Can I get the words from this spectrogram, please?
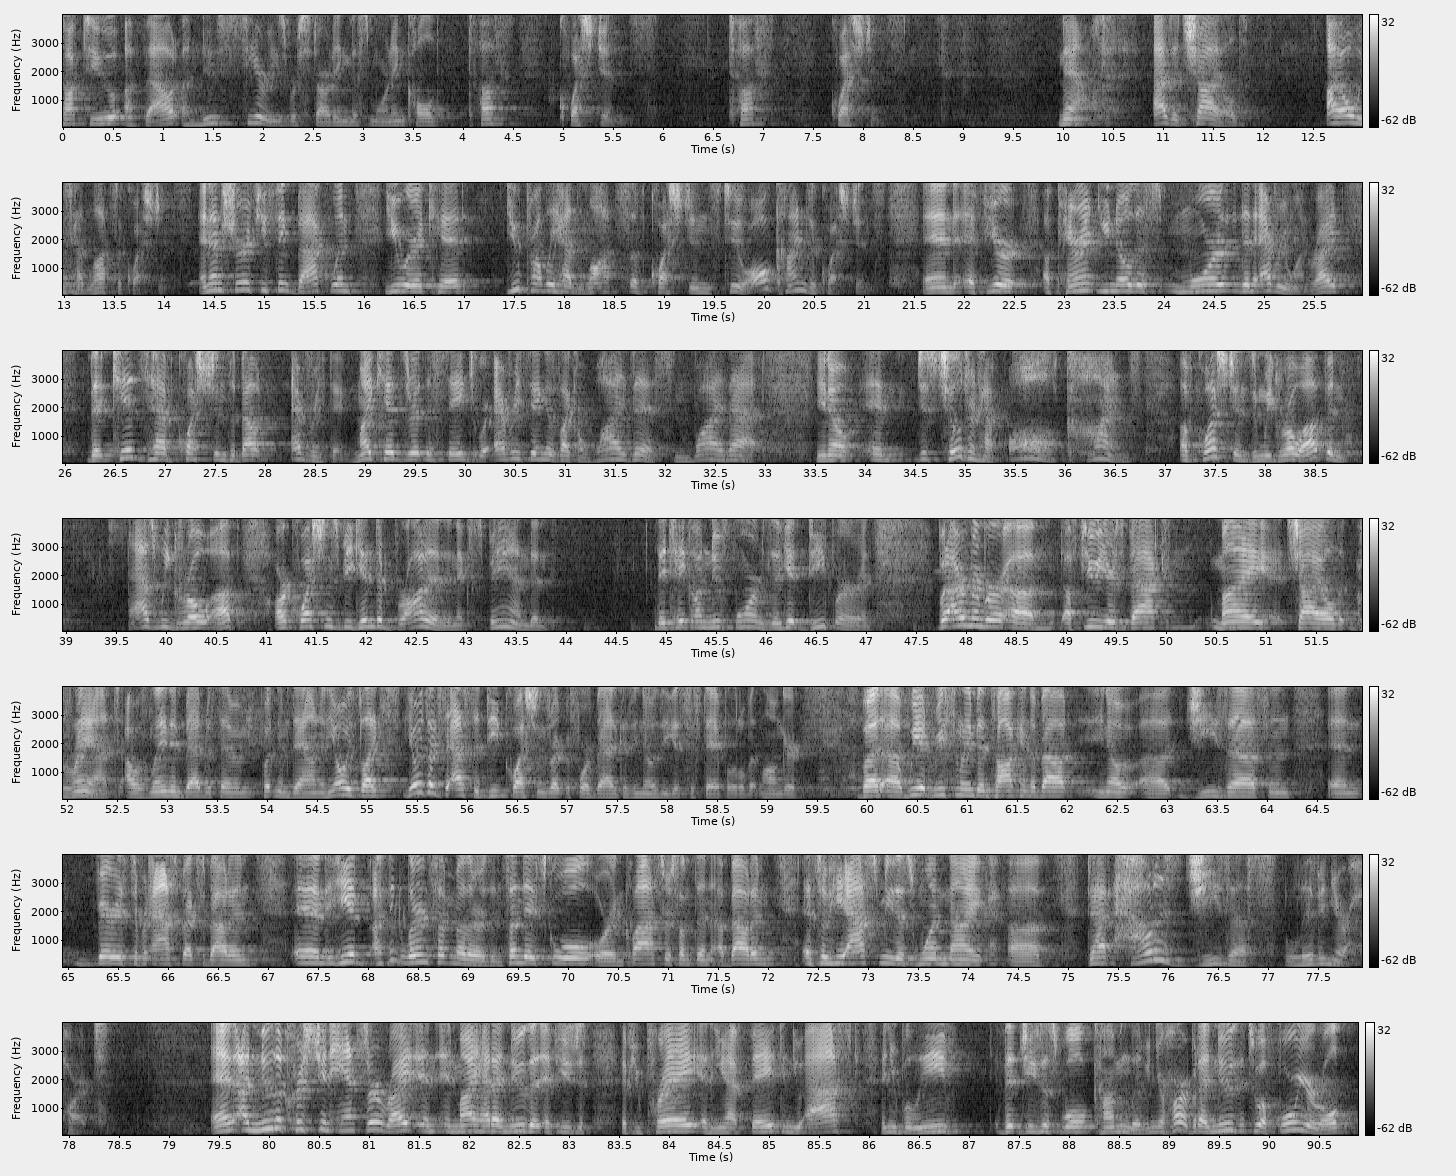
talk to you about a new series we're starting this morning called Tough Questions. Tough Questions. Now, as a child, I always had lots of questions. And I'm sure if you think back when you were a kid, you probably had lots of questions too, all kinds of questions. And if you're a parent, you know this more than everyone, right? That kids have questions about everything. My kids are at this stage where everything is like a why this and why that. You know, and just children have all kinds of questions. And we grow up, and as we grow up, our questions begin to broaden and expand. And they take on new forms, they get deeper. And, but I remember uh, a few years back, my child Grant, I was laying in bed with him, putting him down, and he always likes he always likes to ask the deep questions right before bed because he knows he gets to stay up a little bit longer. But uh, we had recently been talking about you know uh, Jesus and and various different aspects about him, and he had I think learned something whether it was in Sunday school or in class or something about him, and so he asked me this one night, uh, Dad, how does Jesus live in your heart? And I knew the Christian answer, right? In, in my head, I knew that if you just if you pray and you have faith and you ask and you believe that Jesus will come and live in your heart. But I knew that to a four-year-old,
